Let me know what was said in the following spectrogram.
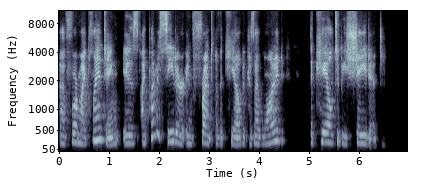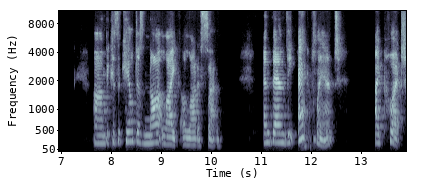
uh, for my planting is I put a cedar in front of the kale because I wanted the kale to be shaded um, because the kale does not like a lot of sun. And then the eggplant I put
